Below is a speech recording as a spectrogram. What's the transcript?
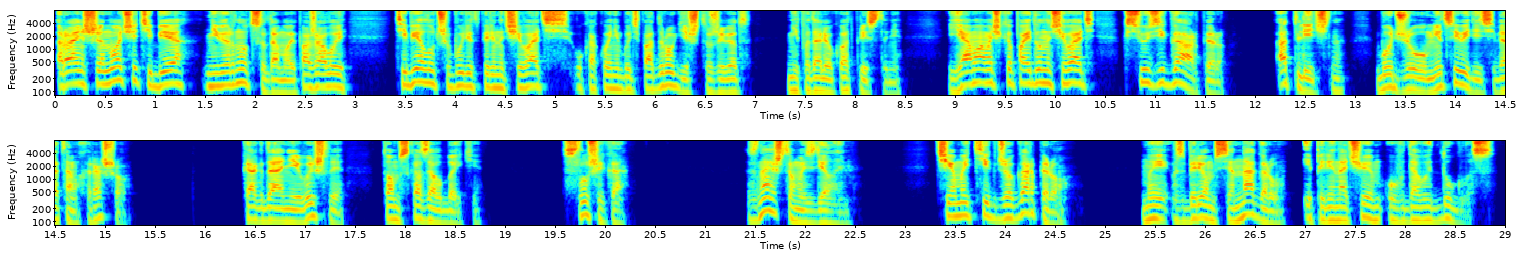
«Раньше ночи тебе не вернуться домой. Пожалуй, тебе лучше будет переночевать у какой-нибудь подруги, что живет неподалеку от пристани. Я, мамочка, пойду ночевать к Сьюзи Гарпер. Отлично. Будь же умницей, веди себя там хорошо». Когда они вышли, том сказал Бекки. «Слушай-ка, знаешь, что мы сделаем? Чем идти к Джо Гарперу, мы взберемся на гору и переночуем у вдовы Дуглас.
